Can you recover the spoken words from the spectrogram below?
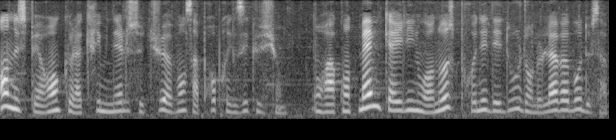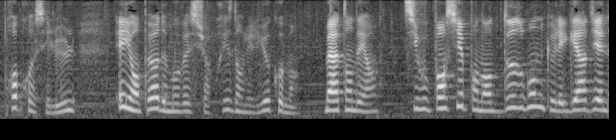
en espérant que la criminelle se tue avant sa propre exécution. On raconte même qu'Aileen Warnos prenait des douches dans le lavabo de sa propre cellule, ayant peur de mauvaises surprises dans les lieux communs. Mais attendez, hein, Si vous pensiez pendant deux secondes que les gardiennes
